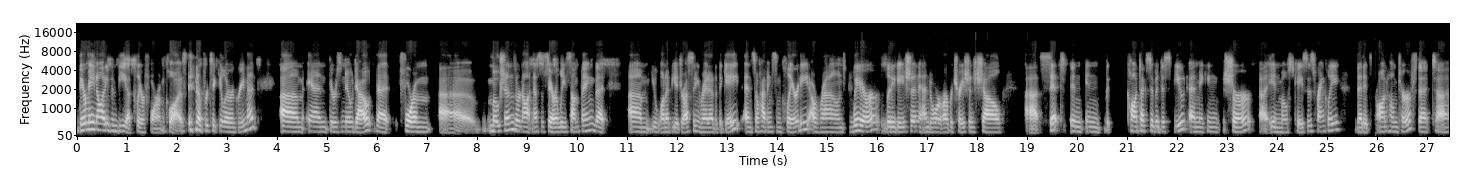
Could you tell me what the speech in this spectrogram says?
there may not even be a clear forum clause in a particular agreement. Um, and there's no doubt that forum uh, motions are not necessarily something that um, you want to be addressing right out of the gate. And so having some clarity around where litigation and or arbitration shall uh, sit in in the context of a dispute and making sure uh, in most cases frankly that it's on home turf that uh,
